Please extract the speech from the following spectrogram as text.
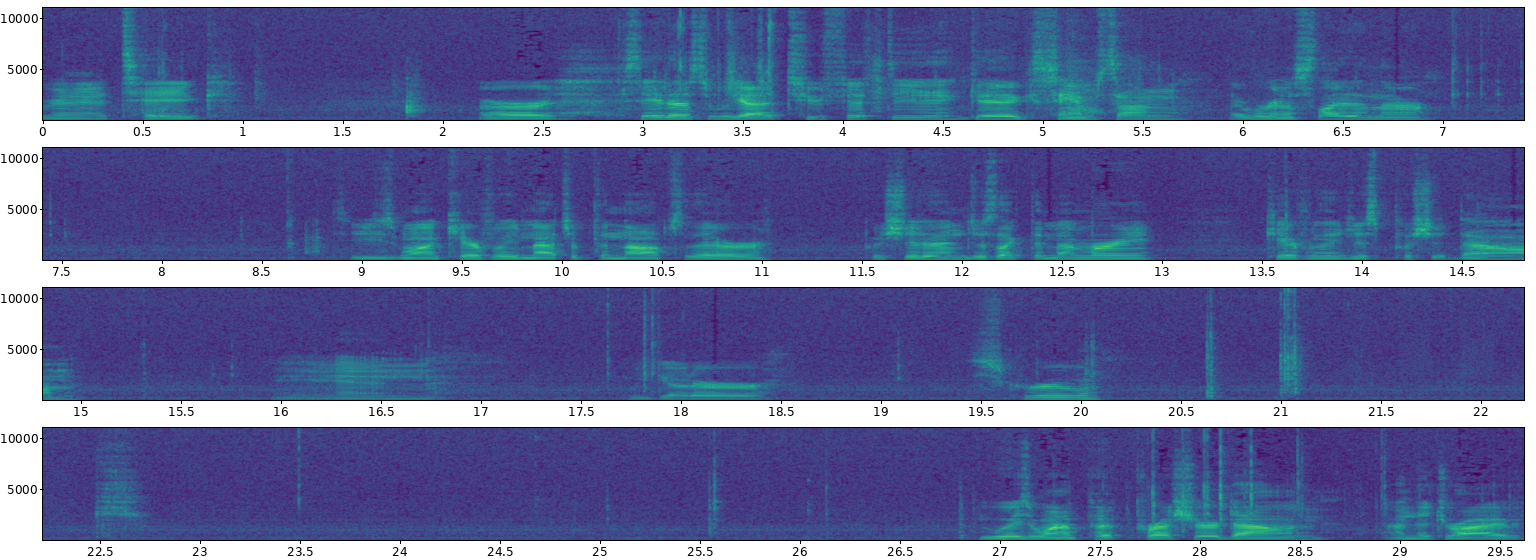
We're to take our SATA. So we got a 250 gig Samsung that we're to slide in there. So you just want to carefully match up the notch there. Push it in just like the memory. Carefully just push it down. And we got our screw. You always want to put pressure down on the drive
